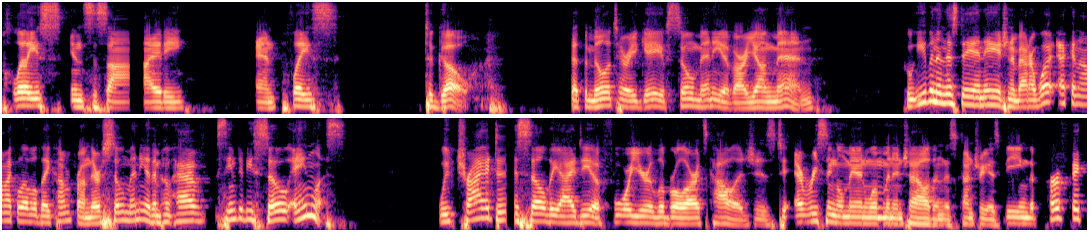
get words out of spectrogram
place in society and place to go that the military gave so many of our young men who even in this day and age no matter what economic level they come from there are so many of them who have seem to be so aimless we've tried to sell the idea of four-year liberal arts colleges to every single man, woman, and child in this country as being the perfect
